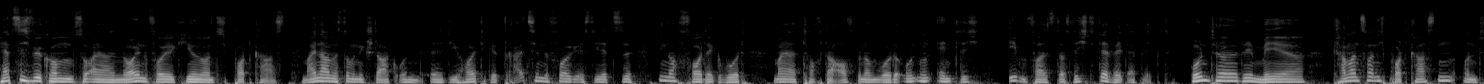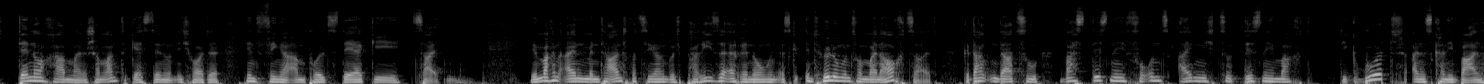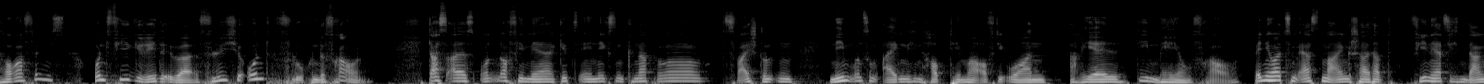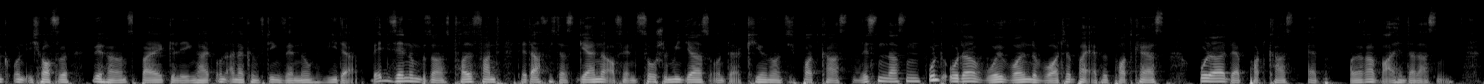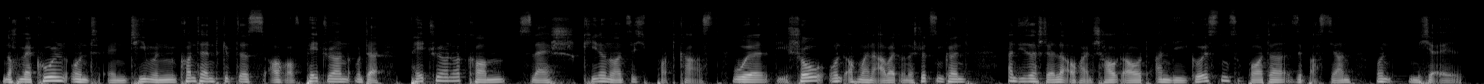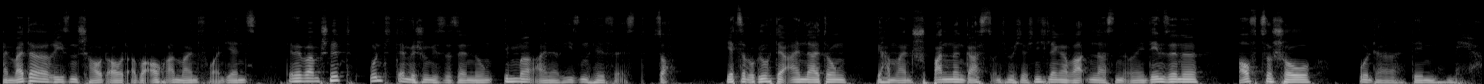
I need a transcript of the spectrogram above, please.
Herzlich willkommen zu einer neuen Folge Kino 90 Podcast. Mein Name ist Dominik Stark und äh, die heutige 13. Folge ist die letzte, die noch vor der Geburt meiner Tochter aufgenommen wurde und nun endlich ebenfalls das Licht der Welt erblickt. Unter dem Meer kann man zwar nicht podcasten und dennoch haben meine charmante Gästin und ich heute den Finger am Puls der G-Zeiten. Wir machen einen mentalen Spaziergang durch Pariser Erinnerungen. Es gibt Enthüllungen von meiner Hochzeit, Gedanken dazu, was Disney für uns eigentlich zu Disney macht die Geburt eines kannibalen Horrorfilms und viel Gerede über Flüche und fluchende Frauen. Das alles und noch viel mehr gibt es in den nächsten knapp äh, zwei Stunden neben unserem eigentlichen Hauptthema auf die Ohren, Ariel, die Meerjungfrau. Wenn ihr heute zum ersten Mal eingeschaltet habt, vielen herzlichen Dank und ich hoffe, wir hören uns bei Gelegenheit und einer künftigen Sendung wieder. Wer die Sendung besonders toll fand, der darf mich das gerne auf den Social Medias unter Kio90 Podcast wissen lassen und oder wohlwollende Worte bei Apple Podcast oder der Podcast-App eurer Wahl hinterlassen. Noch mehr coolen und intimen Content gibt es auch auf Patreon unter patreon.com slash kino90podcast, wo ihr die Show und auch meine Arbeit unterstützen könnt. An dieser Stelle auch ein Shoutout an die größten Supporter Sebastian und Michael. Ein weiterer Riesen-Shoutout aber auch an meinen Freund Jens, der mir beim Schnitt und der Mischung dieser Sendung immer eine Riesenhilfe ist. So, jetzt aber genug der Einleitung. Wir haben einen spannenden Gast und ich möchte euch nicht länger warten lassen. Und in dem Sinne, auf zur Show unter dem Meer.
